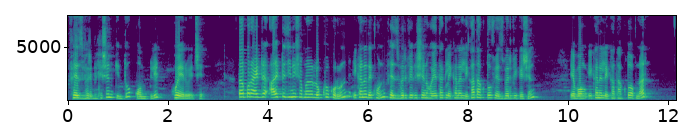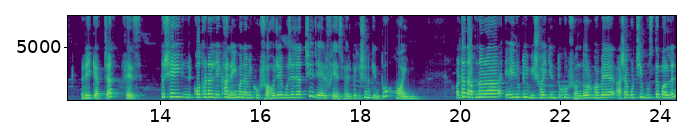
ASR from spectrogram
ফেস ভেরিফিকেশন কিন্তু কমপ্লিট হয়ে রয়েছে। তারপর আরেকটা- জিনিস আপনারা লক্ষ্য করুন, এখানে দেখুন ফেস ভেরিফিকেশন হয়ে থাকলে এখানে লেখা থাকতো ফেস ভেরিফিকেশন এবং এখানে লেখা থাকতো আপনার রিক্যাপচার ফেস তো সেই কথাটা লেখা নেই মানে আমি খুব সহজেই বুঝে যাচ্ছি যে এর ফেস ভেরিফিকেশন কিন্তু হয়নি। অর্থাৎ আপনারা এই দুটি বিষয় কিন্তু খুব সুন্দরভাবে আশা করছি বুঝতে পারলেন।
